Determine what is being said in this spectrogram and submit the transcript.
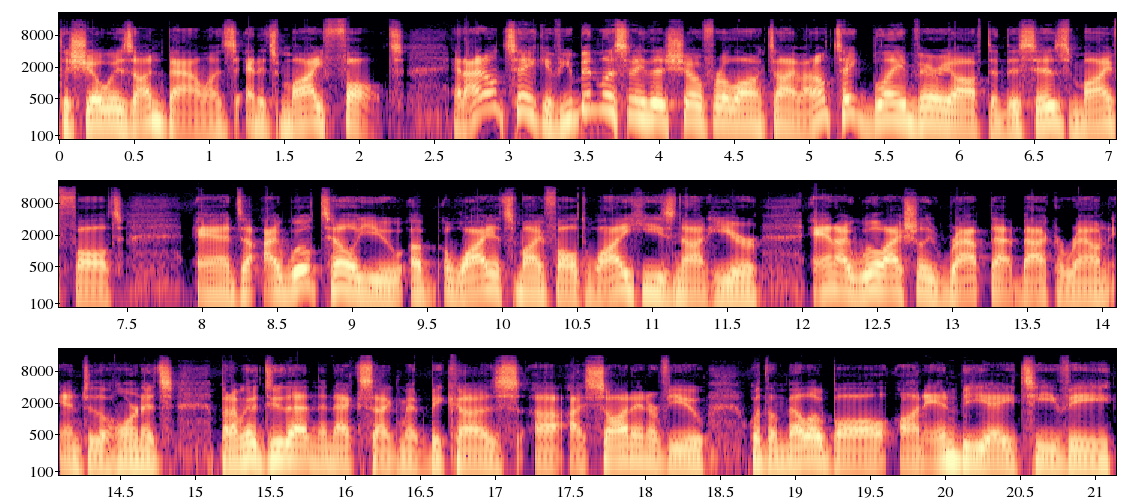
The show is unbalanced, and it's my fault. And I don't take if you've been listening to this show for a long time, I don't take blame very often. This is my fault. And uh, I will tell you uh, why it's my fault, why he's not here. And I will actually wrap that back around into the Hornets. But I'm going to do that in the next segment because uh, I saw an interview with LaMelo Ball on NBA TV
